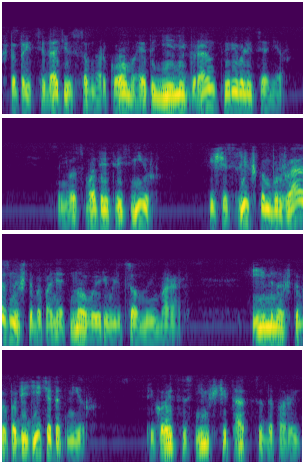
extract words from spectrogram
что председатель Совнаркома — это не эмигрант и революционер? На него смотрит весь мир, еще слишком буржуазный, чтобы понять новую революционную мораль. И именно чтобы победить этот мир, приходится с ним считаться до поры.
